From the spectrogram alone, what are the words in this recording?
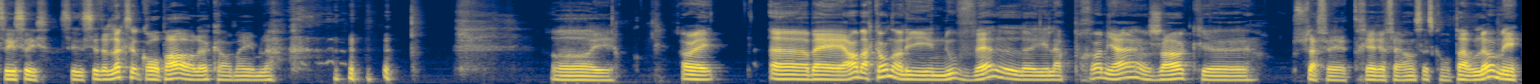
C'est de là qu'on part, là, quand même. Là. oh, yeah. All right. Euh, ben, embarquons dans les nouvelles. Et la première, Jacques, euh, ça fait très référence à ce qu'on parle là, mais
